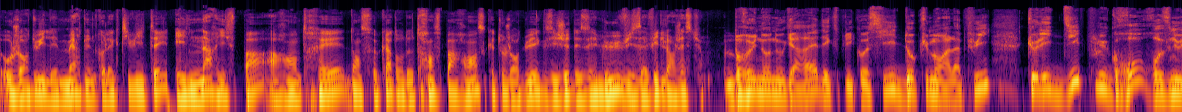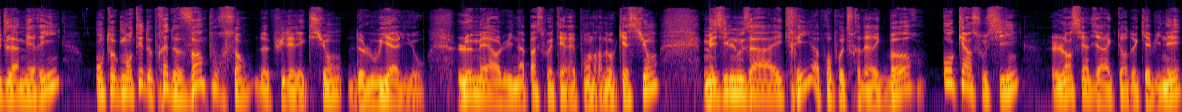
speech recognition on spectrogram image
Aujourd'hui, il est maire d'une collectivité et il n'arrive pas à rentrer dans ce cadre de transparence qui est aujourd'hui exigé des élus vis-à-vis de leur gestion. Bruno Nougared explique aussi, document à l'appui, que les dix plus gros revenus de la mairie ont augmenté de près de 20% depuis l'élection de Louis Alliot. Le maire, lui, n'a pas souhaité répondre à nos questions, mais il nous a écrit à propos de Frédéric Bord, aucun souci, l'ancien directeur de cabinet,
